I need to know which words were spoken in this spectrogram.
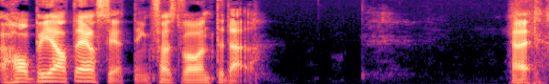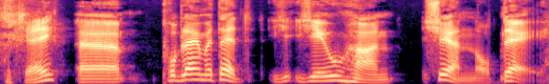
har begärt ersättning fast var inte där. Okej. Eh, problemet är att Johan känner D.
